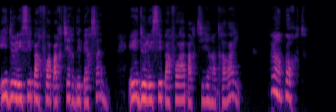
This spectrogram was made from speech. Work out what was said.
et de laisser parfois partir des personnes et de laisser parfois partir un travail. Peu importe.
